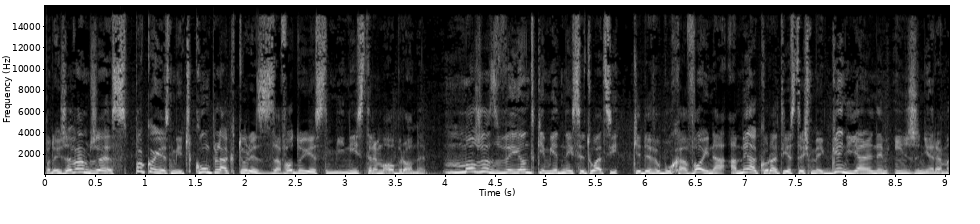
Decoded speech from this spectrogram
Podejrzewam, że spoko jest mieć kumpla, który z zawodu jest ministrem obrony. Może z wyjątkiem jednej sytuacji, kiedy wybucha wojna, a my akurat jesteśmy genialnym inżynierem.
